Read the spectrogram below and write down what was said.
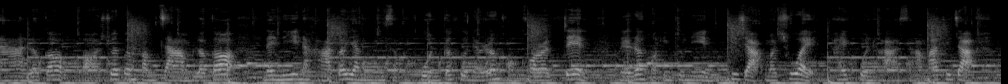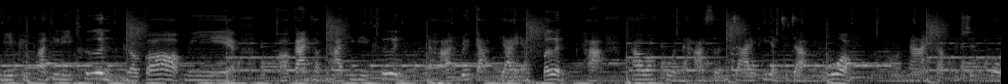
นานแล้วก็ช่วยเพิ่มความจำแล้วก็ในนี้นะคะก็ยังมีสรรพคุณก็คือในเรื่องของคอลลาเจนในเรื่องของอินทูนินที่จะมาช่วยให้คุณค่ะสามารถที่จะมีผิวพรรณที่ดีขึ้น แล้วก็มีการขับถ่ายที่ดีขึ้นนะคะด้วยกากใยแอปเปิลค่ะ ถ้าว่าคุณนะคะสนใจที่ากที่จะร่วมงานกับ r i c h a r d Go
